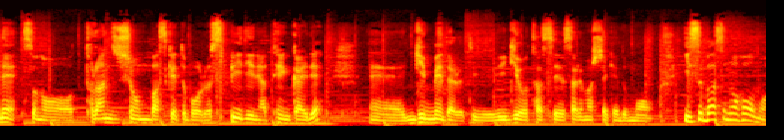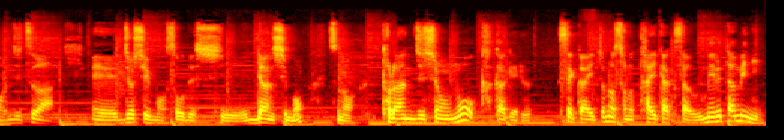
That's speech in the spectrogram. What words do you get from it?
ね、そのトランジションバスケットボールスピーディーな展開で、えー、銀メダルという偉業を達成されましたけどもイスバスの方も実は、えー、女子もそうですし男子もそのトランジションを掲げる世界とのその体格差を埋めるために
